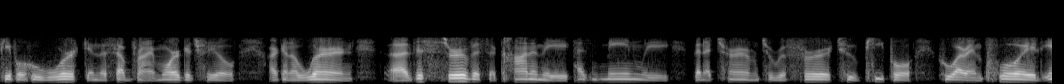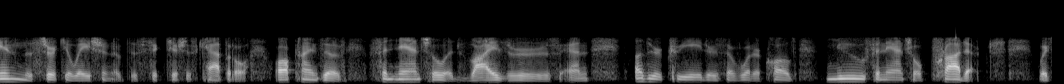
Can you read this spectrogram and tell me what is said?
people who work in the subprime mortgage field are going to learn, uh, this service economy has mainly been a term to refer to people who are employed in the circulation of this fictitious capital, all kinds of financial advisors and other creators of what are called new financial products which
